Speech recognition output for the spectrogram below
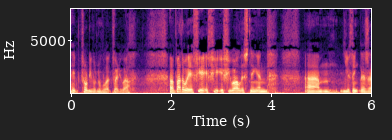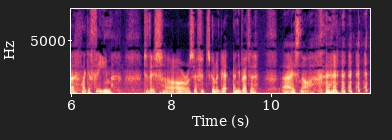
It probably wouldn't have worked very well. Oh, by the way, if you if you if you are listening and Um, you think there's a like a theme to this, or, or as if it's going to get any better. Uh, it's not.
